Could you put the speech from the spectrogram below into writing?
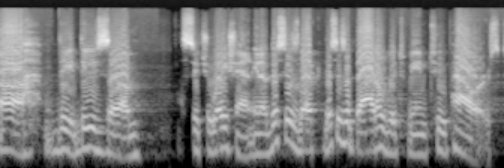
uh, the these um, situation. You know, this is like this is a battle between two powers,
